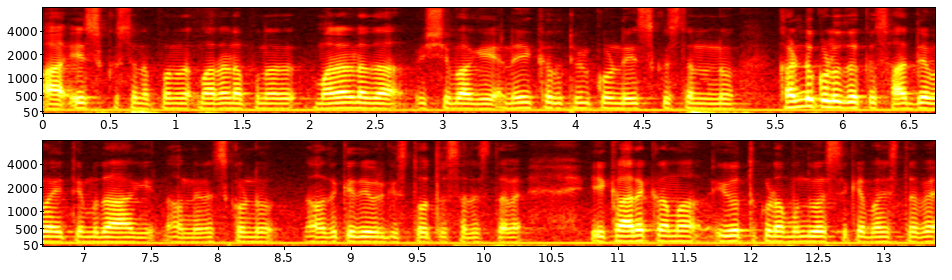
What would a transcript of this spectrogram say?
ಆ ಯೇಸು ಕ್ರಿಸ್ತನ ಪುನರ್, ಮರಣ ಪುನರ್, ಮರಣದ ವಿಷಯವಾಗಿ ಅನೇಕರು ತಿಳ್ಕೊಂಡು ಯೇಸು ಕ್ರಿಸ್ತನನ್ನು ಕಂಡುಕೊಳ್ಳುವುದಕ್ಕೂ ಸಾಧ್ಯವಾಯಿತು ಎಂಬುದಾಗಿ ನಾವು ನೆನೆಸ್ಕೊಂಡು ನಾವು ಅದಕ್ಕೆ ದೇವರಿಗೆ ಸ್ತೋತ್ರ ಸಲ್ಲಿಸ್ತೇವೆ. ಈ ಕಾರ್ಯಕ್ರಮ ಇವತ್ತು ಕೂಡ ಮುಂದುವರಿಸಲಿಕ್ಕೆ ಬಯಸ್ತೇವೆ.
